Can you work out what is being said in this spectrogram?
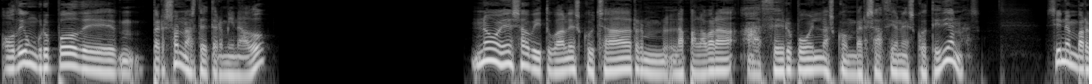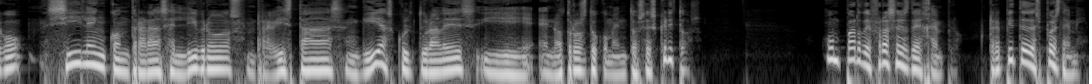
o de un grupo de personas determinado. No es habitual escuchar la palabra acervo en las conversaciones cotidianas. Sin embargo, sí la encontrarás en libros, revistas, guías culturales y en otros documentos escritos. Un par de frases de ejemplo. Repite después de mí.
